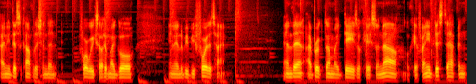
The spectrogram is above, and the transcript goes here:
I need this accomplished. And then four weeks I'll hit my goal, and it'll be before the time. And then I broke down my days. Okay, so now, okay, if I need this to happen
